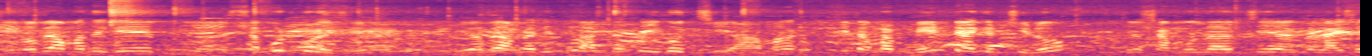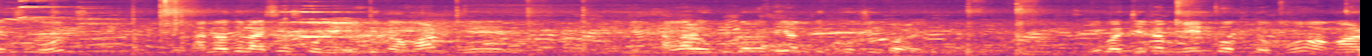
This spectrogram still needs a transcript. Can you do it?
যেভাবে আমাদেরকে সাপোর্ট করেছে, এভাবে আমরা কিন্তু আস্তে আস্তে এগোচ্ছি। আমার, যেটা আমার মেন টার্গেট ছিল, যে শ্যামলদা হচ্ছে একটা লাইসেন্স কোচ আমি হয়তো লাইসেন্স করিনি, কিন্তু আমার যে যে খেলার অভিজ্ঞতা দিয়ে আমি কোচিং করাই। এবার যেটা মেন বক্তব্য, আমার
